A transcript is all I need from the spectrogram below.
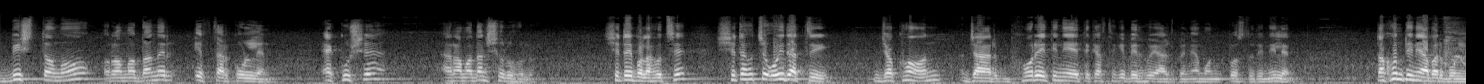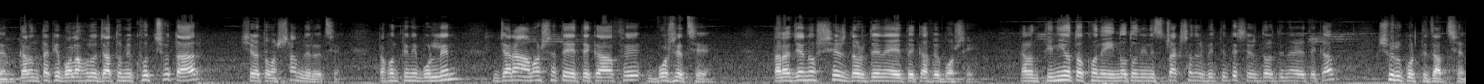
বিশতম রমাদানের ইফতার করলেন। একুশে রমাদান শুরু হলো। সেটাই বলা হচ্ছে। সেটা হচ্ছে ওই রাত্রি যখন যার ভোরে তিনি এতেকাফ থেকে বের হয়ে আসবেন এমন প্রস্তুতি নিলেন। তখন তিনি আবার বললেন, কারণ তাকে বলা হলো, যা তুমি খুঁজছো তার, সেটা তোমার সামনে রয়েছে। তখন তিনি বললেন, যারা আমার সাথে এতেকাফে বসেছে, তারা যেন শেষ দশ দিনে এতেকাফে বসে। কারণ তিনিও তখন এই নতুন ইনস্ট্রাকশনের ভিত্তিতে শেষ দশ দিনের এতেকাফ শুরু করতে যাচ্ছেন।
